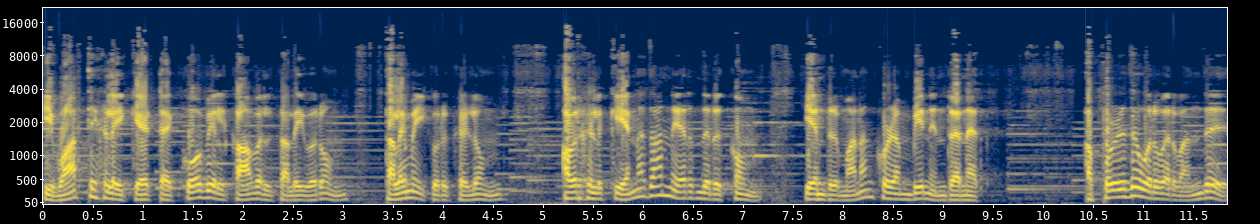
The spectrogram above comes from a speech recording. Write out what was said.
இவ்வார்த்தைகளை கேட்ட கோவில் காவல் தலைவரும் தலைமை குருக்களும் அவர்களுக்கு என்னதான் நேர்ந்திருக்கும்? என்று மனங்குழம்பி நின்றனர். அப்பொழுது ஒருவர் வந்து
